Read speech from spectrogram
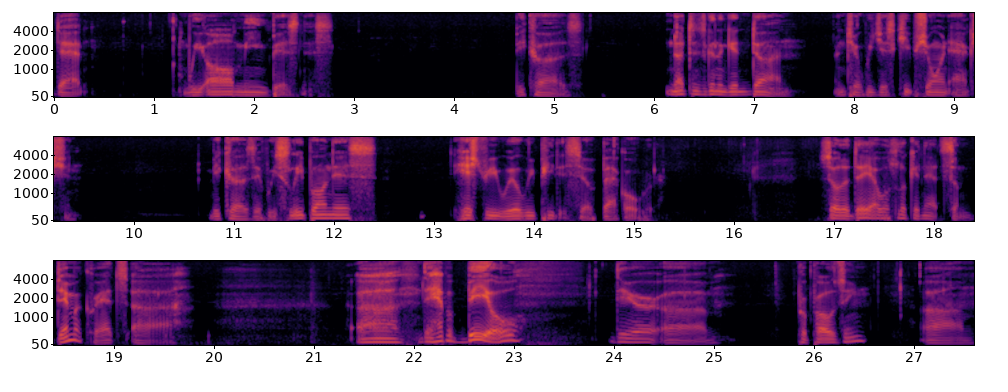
that we all mean business. Because nothing's going to get done until we just keep showing action. Because if we sleep on this, history will repeat itself back over. So today I was looking at some Democrats. Uh, uh, they have a bill they're uh, proposing. Um,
